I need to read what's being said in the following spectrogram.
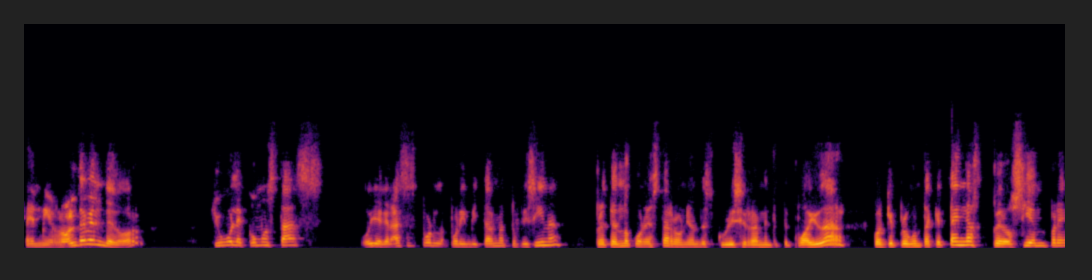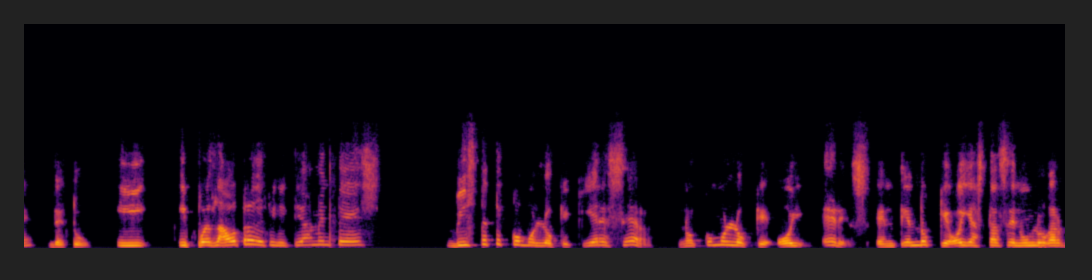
en mi rol de vendedor. ¿Qué hubo? ¿Cómo estás? Oye, gracias por, por invitarme a tu oficina. Pretendo con esta reunión descubrir si realmente te puedo ayudar. Cualquier pregunta que tengas, pero siempre de tú. Y, y pues la otra definitivamente es vístete como lo que quieres ser, no como lo que hoy eres. Entiendo que hoy ya estás en un lugar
